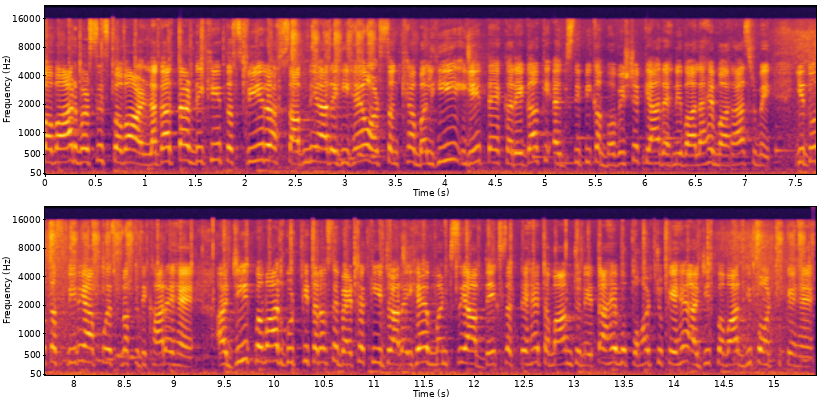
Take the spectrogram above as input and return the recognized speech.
पवार वर्सेस पवार। लगातार देखिए, तस्वीर सामने आ रही है और संख्या बल ही ये तय करेगा कि एनसीपी का भविष्य क्या रहने वाला है महाराष्ट्र में। ये दो तस्वीरें आपको इस वक्त दिखा रहे हैं। अजीत पवार गुट की तरफ़ से बैठक की जा रही है। मंच से आप देख सकते हैं, तमाम जो नेता है वो पहुँच चुके हैं। अजीत पवार भी पहुँच चुके हैं।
